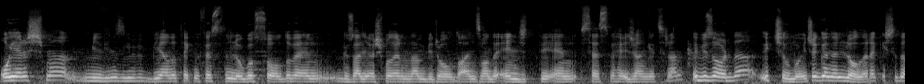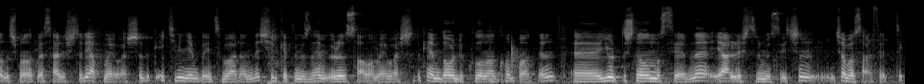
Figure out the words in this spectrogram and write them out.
o yarışma bildiğiniz gibi bir anda Teknofest'in logosu oldu ve en güzel yarışmalarından biri oldu. Aynı zamanda en ciddi, en ses ve heyecan getiren. Ve biz orada 3 yıl boyunca gönüllü olarak işte danışmanlık vesaire işleri yapmaya başladık. 2020'den itibaren de şirketimizde hem ürün sağlamaya başladık hem de orada kullanılan komponentlerin e, yurt dışına alınması yerine yerleştirilmesi için çaba sarf ettik.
